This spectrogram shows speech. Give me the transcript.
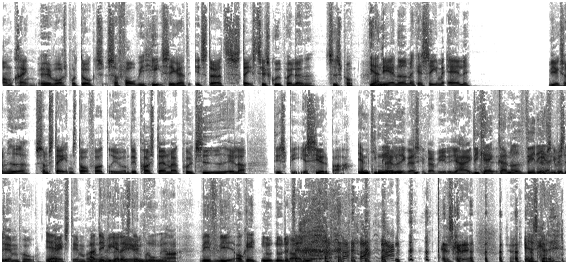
omkring øh, vores produkt, så får vi helt sikkert et større statstilskud på et eller andet tidspunkt. Jan. Det er noget, man kan se med alle virksomheder, som staten står for at drive. Om det er Post Danmark, politiet eller DSB. Jeg siger det bare. Jamen, de Men mener, jeg ved ikke, hvad jeg skal gøre ved det. Jeg har ikke, vi kan ikke gøre noget ved det, Jan. skal vi det. stemme på? Vi Ja. kan ikke stemme på Nej, nogen. det, vi kan heller ikke stemme på nogen mere. Nej. Vi, vi, okay, nu, nu er det. Jeg elsker det. Jeg elsker det.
